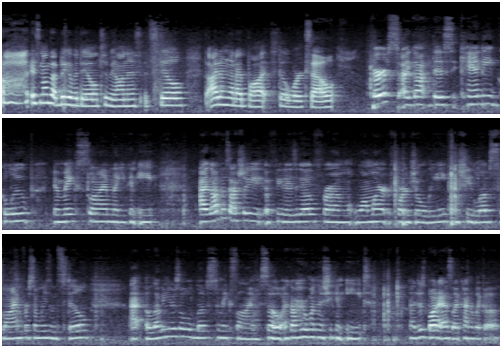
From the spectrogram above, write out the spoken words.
oh, it's not that big of a deal, to be honest. It's still, the item that I bought still works out. First, I got this candy gloop. It makes slime that you can eat. I got this actually a few days ago from Walmart for Jolie and she loves slime for some reason still. At 11 years old, loves to make slime. So I got her one that she can eat. I just bought it as like kind of like a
